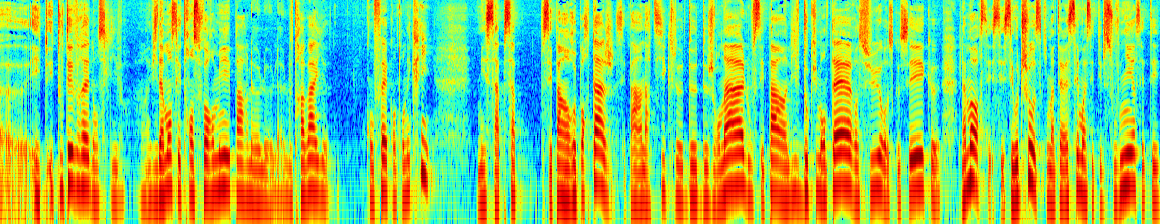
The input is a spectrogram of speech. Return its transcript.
Euh, et, tout est vrai dans ce livre. Évidemment, c'est transformé par le, travail qu'on fait quand on écrit. Mais ça c'est pas un reportage, c'est pas un article de, journal ou c'est pas un livre documentaire sur ce que c'est que la mort. C'est autre chose qui m'intéressait. Moi, c'était le souvenir, c'était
